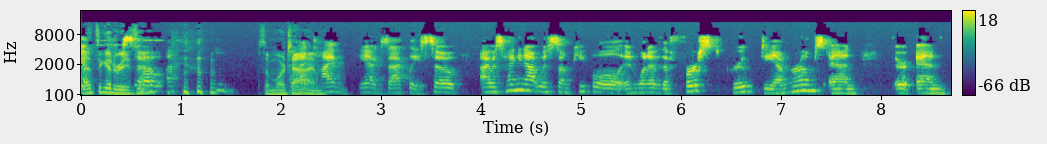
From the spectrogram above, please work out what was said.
that's a good reason. So uh, Some more time. time, yeah, exactly. So I was hanging out with some people in one of the first group DM rooms, and there, and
